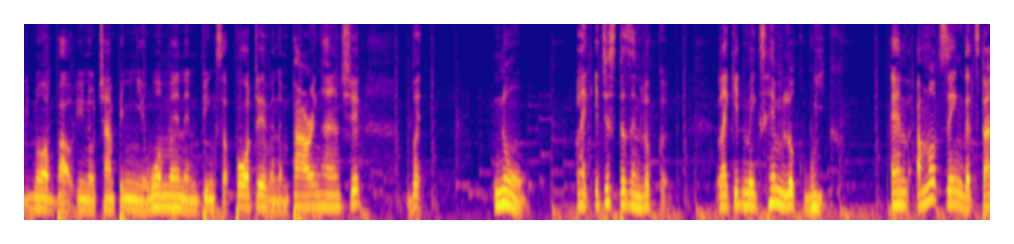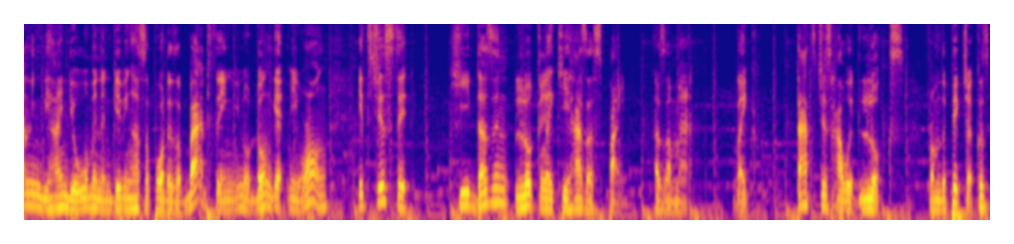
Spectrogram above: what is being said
you know, about, you know, championing your woman and being supportive and empowering her and shit. But no, like it just doesn't look good like it makes him look weak. And I'm not saying that standing behind your woman and giving her support is a bad thing, you know, don't get me wrong. It's just that he doesn't look like he has a spine as a man. Like, that's just how it looks from the picture. Because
